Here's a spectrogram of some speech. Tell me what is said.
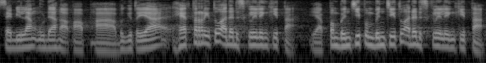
Saya bilang udah nggak apa-apa. Begitu ya hater itu ada di sekeliling kita ya pembenci-pembenci itu ada di sekeliling kita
